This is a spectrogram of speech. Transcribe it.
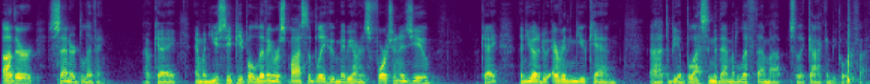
other centered living, okay? And when you see people living responsibly who maybe aren't as fortunate as you, okay, then you got to do everything you can uh, to be a blessing to them and lift them up so that God can be glorified.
